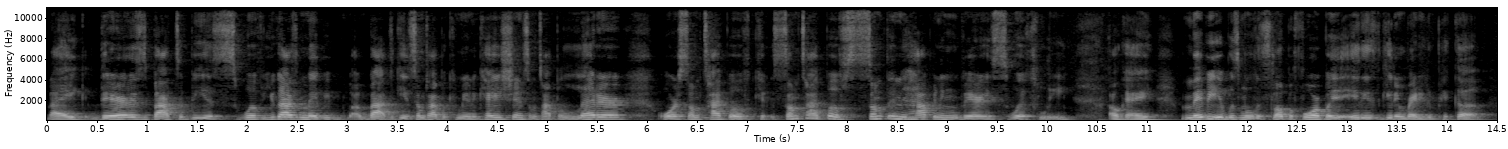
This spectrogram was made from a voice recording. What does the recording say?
Like there's about to be a swift. You guys may be about to get some type of communication, some type of letter, or some type of some type of something happening very swiftly. Okay, maybe it was moving slow before, but it is getting ready to pick up.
